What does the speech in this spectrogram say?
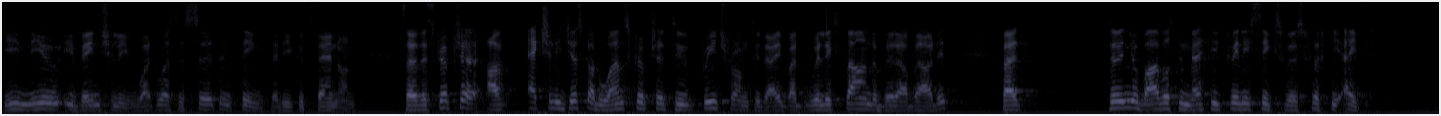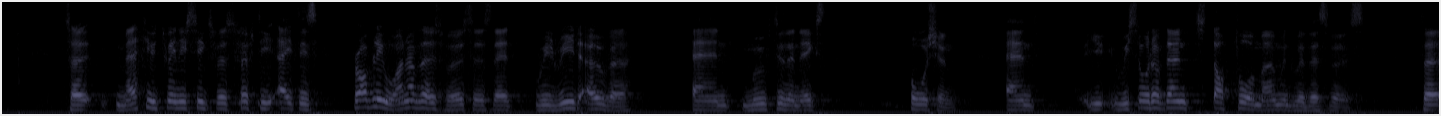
he knew eventually what was the certain things that he could stand on. So the scripture, I've actually just got one scripture to preach from today, but we'll expound a bit about it. But turn your Bibles to Matthew 26, verse 58. So Matthew 26, verse 58 is probably one of those verses that we read over and move to the next portion. And you, we sort of don't stop for a moment with this verse. So,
